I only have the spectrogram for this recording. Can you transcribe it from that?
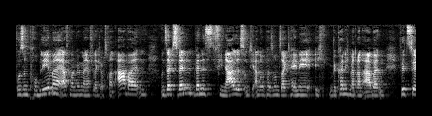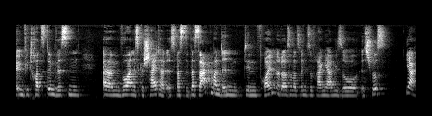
Wo sind Probleme? Erstmal will man ja vielleicht auch dran arbeiten. Und selbst wenn, wenn es final ist und die andere Person sagt, hey, nee, ich, wir können nicht mehr dran arbeiten, willst du ja irgendwie trotzdem wissen, ähm, woran es gescheitert ist. Was, was sagt man denn den Freunden oder sowas, wenn die so fragen, ja, wieso ist Schluss? Ja,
